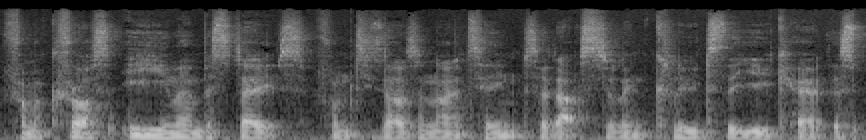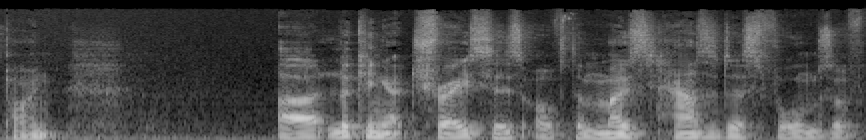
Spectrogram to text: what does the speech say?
from across EU member states from 2019, so that still includes the UK at this point, uh, looking at traces of the most hazardous forms of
